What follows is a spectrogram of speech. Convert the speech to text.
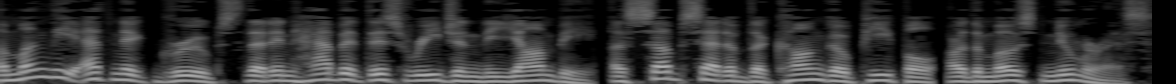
Among the ethnic groups that inhabit this region the Yambi, a subset of the Kongo people, are the most numerous.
